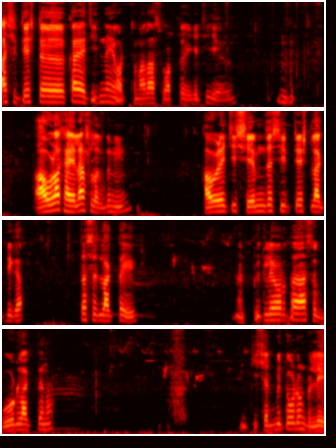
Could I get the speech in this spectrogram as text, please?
अशी टेस्ट काय याचीच नाही वाटतं मला असं वाटतं याचीच आहे आवळा खायला असला तुम्ही? आवळ्याची सेम जशी टेस्ट लागते का? तसंच लागतं हे पिकल्यावर तर असं गोड लागतं ना. खिशात बी तोडून ठेवले.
